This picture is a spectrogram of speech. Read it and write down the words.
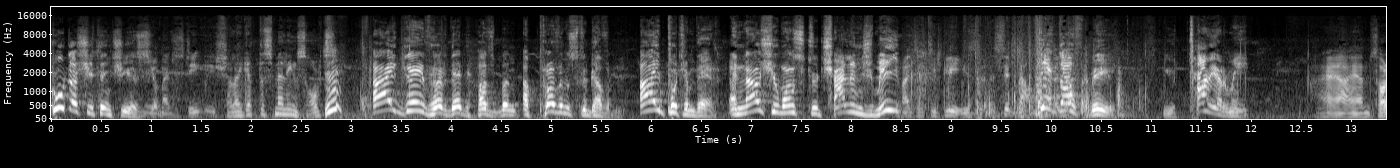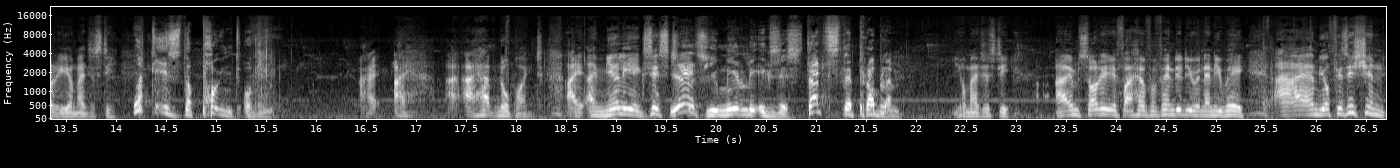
Who does she think she is? Your Majesty, shall I get the smelling salts? Hmm? I gave her dead husband a province to govern. I put him there, and now she wants to challenge me? Your Majesty, please, uh, sit down. Get off me! You tire me! I, I am sorry, Your Majesty. What is the point of you? I, I, I have no point. I, I merely exist. Yes, you merely exist. That's the problem. Your Majesty, I am sorry if I have offended you in any way. I am your physician.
